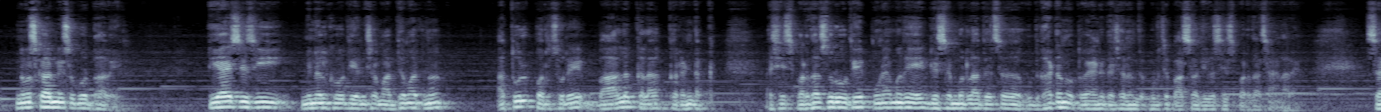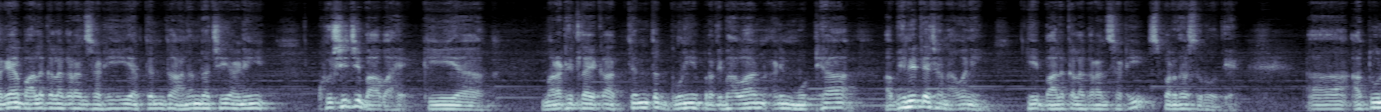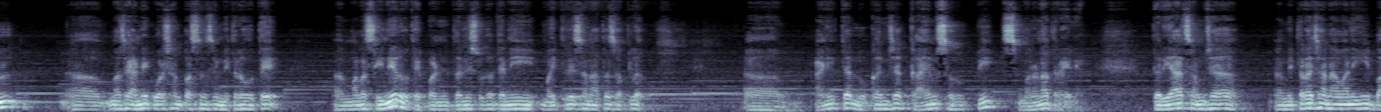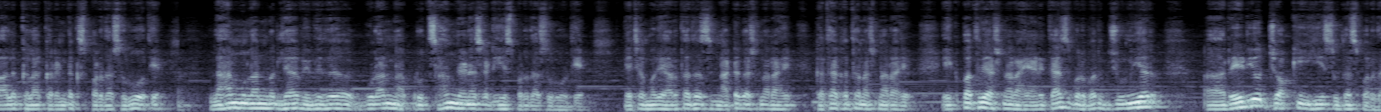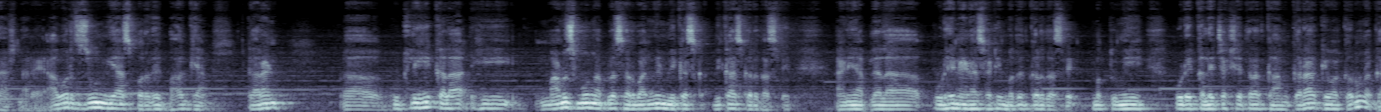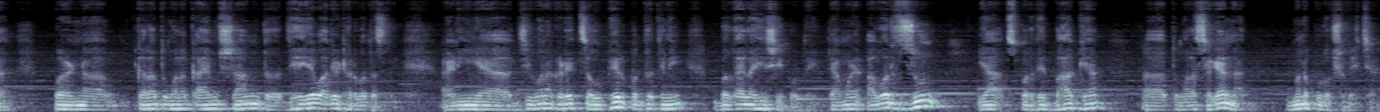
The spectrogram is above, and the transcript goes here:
नमस्कार मी Subodh Bhave. T I C C Minal Khot यांच्या माध्यमातून अतुल परचुरे बालकला करंडक अशी स्पर्धा सुरू होते. पुण्यामध्ये एक डिसेंबरला त्याचं उद्घाटन होतोय आणि त्याच्यानंतर पुढचे पाच सहा दिवस ही स्पर्धा चालणार आहे. सगळ्या बालकलाकारांसाठी ही अत्यंत आनंदाची आणि खुशीची बाब आहे की मराठीतला मराठीतल्या एका अत्यंत गुणी प्रतिभावान आणि मोठ्या अभिनेत्याच्या नावाने ही बालकलाकारांसाठी स्पर्धा सुरू होते. अतुल माझे अनेक वर्षांपासूनचे मित्र होते. मला सिनियर होते पण तरी सुद्धा त्यांनी मैत्रीचं नातं जपलं. आणि त्या लोकांच्या कायमस्वरूपी स्मरणात राहिल्या तर याच आमच्या मित्राच्या नावाने ही बालकला करंडक स्पर्धा सुरू होते. लहान मुलांमधल्या विविध गुणांना प्रोत्साहन देण्यासाठी ही स्पर्धा सुरू होते. याच्यामध्ये अर्थातच नाटक असणार आहे कथाकथन असणार आहे एकपात्री असणार आहे आणि त्याचबरोबर ज्युनियर रेडिओ जॉकी ही सुद्धा स्पर्धा असणार आहे. आवर्जून या स्पर्धेत भाग घ्या. कारण कुठलीही कला ही माणूस म्हणून आपला सर्वांगीण विकास विकास करत असते आणि आपल्याला पुढे नेण्यासाठी मदत करत असते. मग तुम्ही पुढे कलेच्या क्षेत्रात काम करा किंवा करू नका पण कला तुम्हाला कायम शांत ध्येयवादी ठरवत असते. आणि जीवनाकडे चौफेर पद्धतीने बघायलाही शिकवते. त्यामुळे आवर्जून या स्पर्धेत भाग घ्या. तुम्हाला सगळ्यांना मनपूर्वक शुभेच्छा.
